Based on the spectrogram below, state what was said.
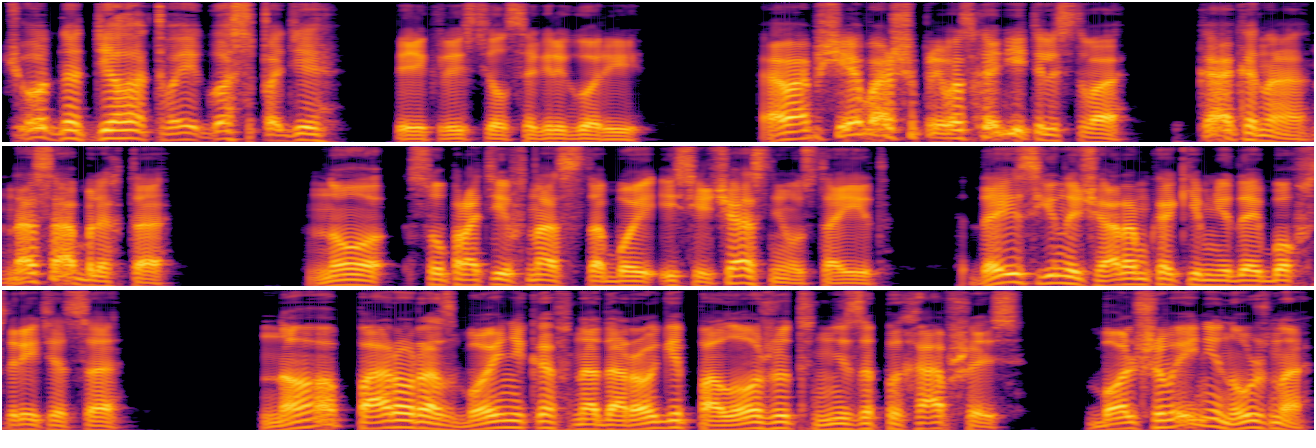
«Чудно дело твои, Господи!» — перекрестился Григорий. «А вообще, ваше превосходительство, как она, на саблях-то?» «Ну, супротив нас с тобой и сейчас не устоит, да и с янычаром каким, не дай бог, встретиться. Но пару разбойников на дороге положит, не запыхавшись. Большего и не нужно».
